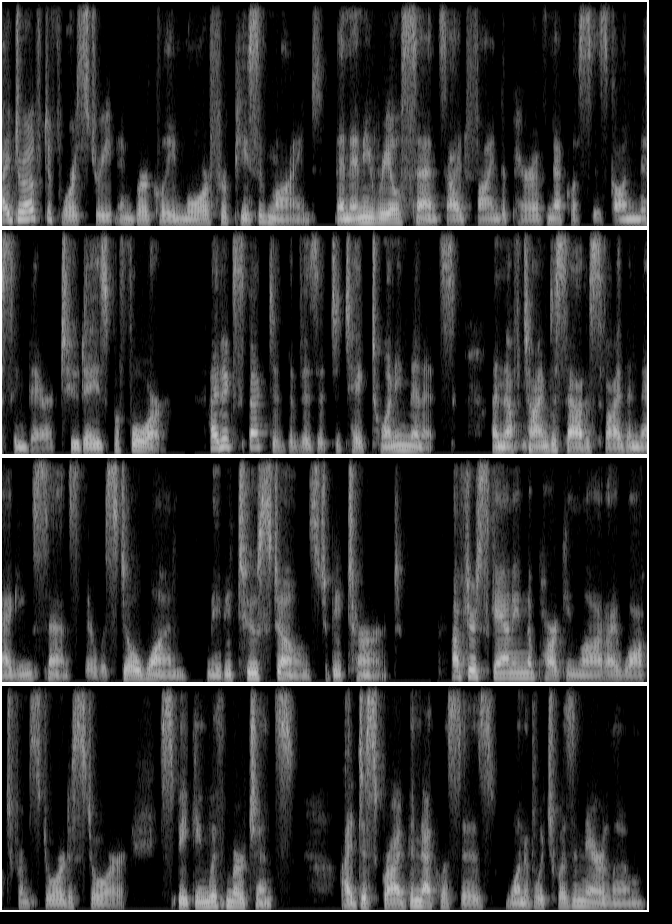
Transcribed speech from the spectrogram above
I drove to 4th Street in Berkeley more for peace of mind than any real sense I'd find a pair of necklaces gone missing there two days before. I'd expected the visit to take 20 minutes, enough time to satisfy the nagging sense there was still one, maybe two stones to be turned. After scanning the parking lot, I walked from store to store, speaking with merchants. I described the necklaces, one of which was an heirloom,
